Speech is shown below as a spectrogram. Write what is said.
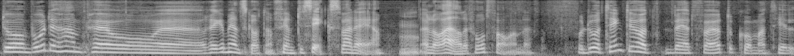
Då bodde han på eh, Regementsgatan 56 var det ja. Mm. Eller är det fortfarande. Och då tänkte jag att be att få återkomma till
